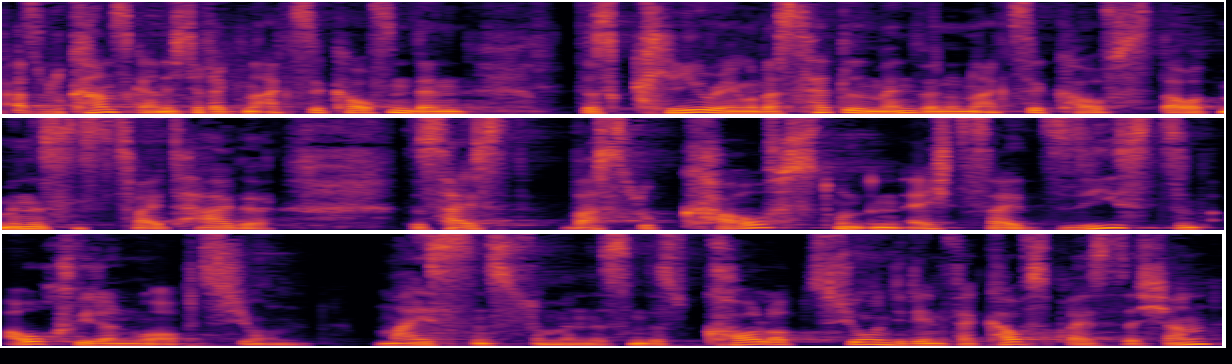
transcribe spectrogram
also du kannst gar nicht direkt eine Aktie kaufen, denn das Clearing oder Settlement, wenn du eine Aktie kaufst, dauert mindestens zwei Tage. Das heißt, was du kaufst und in Echtzeit siehst, sind auch wieder nur Optionen. Meistens zumindest sind das Call-Optionen, die den Verkaufspreis sichern.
